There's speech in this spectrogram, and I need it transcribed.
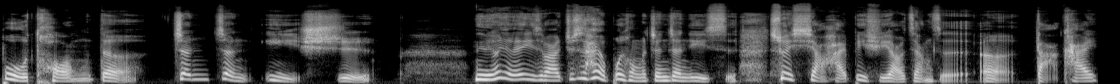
不同的真正意识。你了解的意思吧？就是他有不同的真正意思，所以小孩必须要这样子呃打开，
